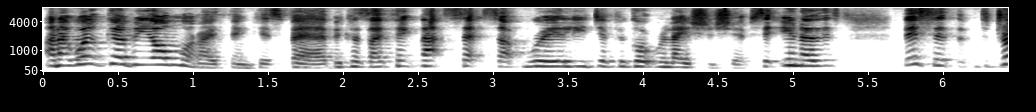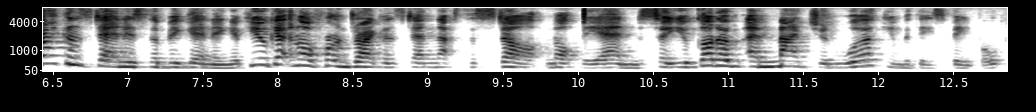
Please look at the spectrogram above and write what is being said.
And I won't go beyond what I think is fair because I think that sets up really difficult relationships. It, you know, this is the Dragon's Den is the beginning. If you get an offer on Dragon's Den, that's the start, not the end. So you've got to imagine working with these people.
